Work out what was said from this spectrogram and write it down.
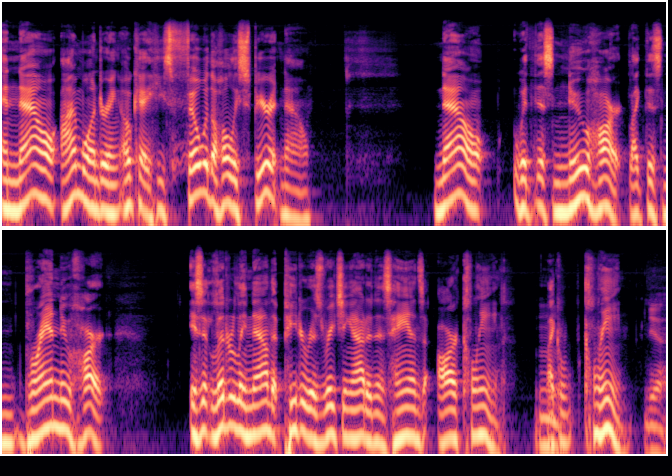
And now I'm wondering okay, he's filled with the Holy Spirit now. Now, with this new heart, like this brand new heart, is it literally now that Peter is reaching out and his hands are clean? Mm. Like clean Yeah.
